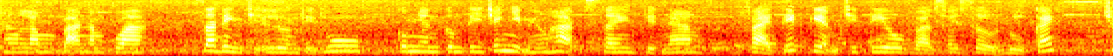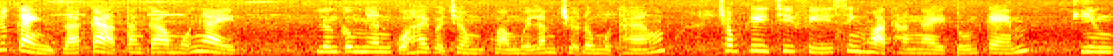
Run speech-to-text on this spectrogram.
Thăng Long 3 năm qua, gia đình chị Lường Thị Thu, công nhân công ty trách nhiệm hữu hạn Xây Việt Nam phải tiết kiệm chi tiêu và xoay sở đủ cách trước cảnh giá cả tăng cao mỗi ngày. Lương công nhân của hai vợ chồng khoảng 15 triệu đồng một tháng, trong khi chi phí sinh hoạt hàng ngày tốn kém, nhưng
